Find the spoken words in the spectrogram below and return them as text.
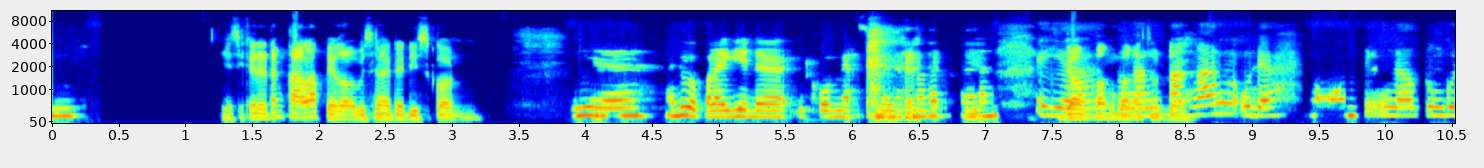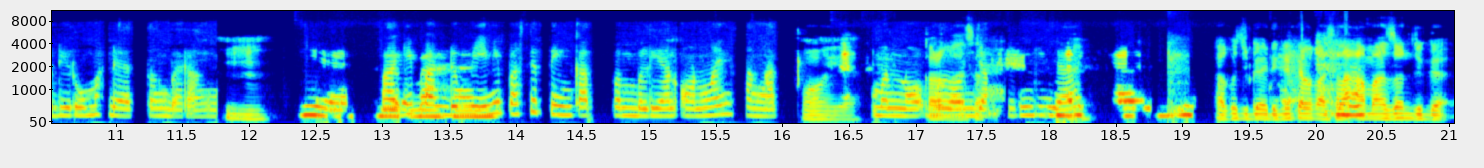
Hmm. Ya sih, kadang-kadang kalap ya kalau misalnya ada diskon. Iya, aduh apalagi ada e-commerce banyak banget Iya. sekarang. Iya, Gampang banget dengan udah. tangan udah tinggal tunggu di rumah datang barangnya. Mhm. Iya, Apalagi rebahan. pandemi ini pasti tingkat pembelian online sangat Oh iya, meno kalau nggak sa melonjak tinggi ya. iya. Aku juga dengar kalau nggak salah Amazon juga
